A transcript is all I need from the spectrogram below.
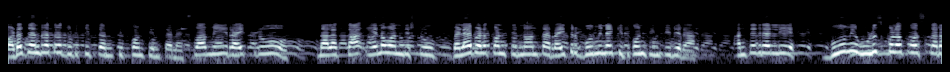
ಬಡ ಜನರ ಹತ್ರ ದುಡ್ಡು ಕಿತ್ತ, ಕಿತ್ಕೊಂಡು ತಿಂತಾನೆ. ಸ್ವಾಮಿ, ರೈತರು ನಾಲ್ಕ ಏನೋ ಒಂದಿಷ್ಟು ಬೆಳೆ ಬೆಳ್ಕೊಂಡು ತಿನ್ನುವಂತ ರೈತರು ಭೂಮಿನೇ ಕಿತ್ಕೊಂಡು ತಿಂತಿದ್ದೀರಾ? ಅಂತದ್ರಲ್ಲಿ ಭೂಮಿ ಉಳಿಸ್ಕೊಳ್ಳೋಕ್ಕೋಸ್ಕರ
